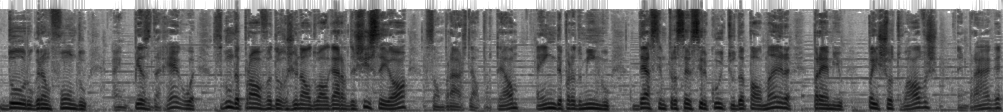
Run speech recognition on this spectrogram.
Douro Grão Fundo, em Peso da Régua, segunda prova do Regional do Algarve de XCO, São Brás de Alportel, ainda para domingo, 13 terceiro Circuito da Palmeira, prémio Peixoto Alves, em Braga,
